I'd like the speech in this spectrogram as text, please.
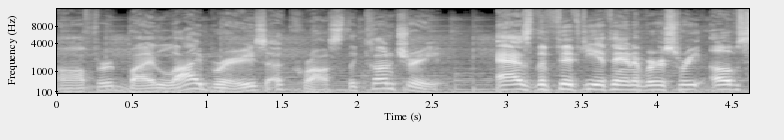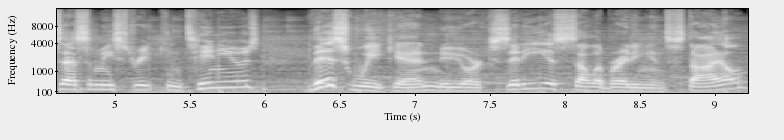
offered by libraries across the country. As the 50th anniversary of Sesame Street continues, this weekend New York City is celebrating in style.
